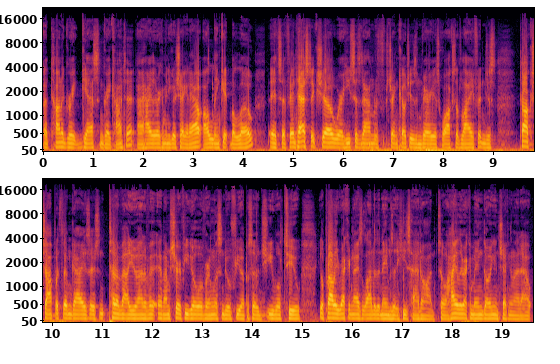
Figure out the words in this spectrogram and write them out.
a ton of great guests and great content. I highly recommend you go check it out. I'll link it below. It's a fantastic show where he sits down with strength coaches in various walks of life and just talk shop with them guys. There's a ton of value out of it, and I'm sure if you go over and listen to a few episodes, you will too. You'll probably recognize a lot of the names that he's had on. So I highly recommend going and checking that out.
